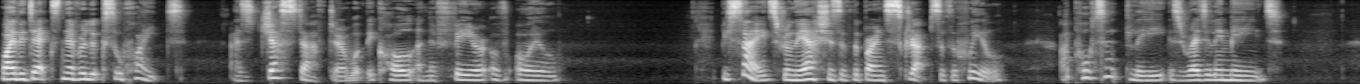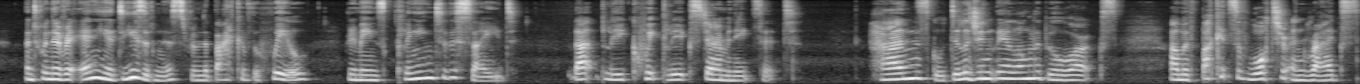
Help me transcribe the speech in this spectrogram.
why the decks never look so white, as just after what they call an affair of oil. Besides, from the ashes of the burned scraps of the wheel, a potent ley is readily made, and whenever any adhesiveness from the back of the whale remains clinging to the side, that ley quickly exterminates it. Hands go diligently along the bulwarks, and with buckets of water and rags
